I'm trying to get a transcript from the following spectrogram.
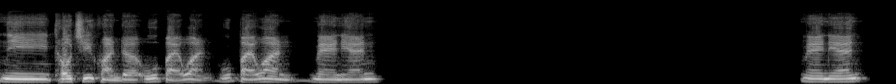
你投期款的五百万，五百万每年。每年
